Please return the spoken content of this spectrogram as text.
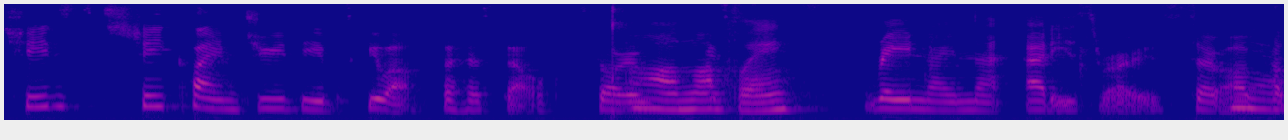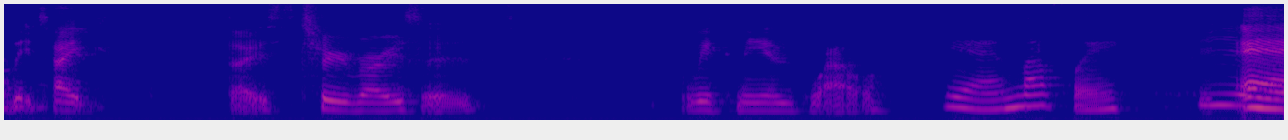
she's she claimed Jude the Obscure for herself. So Oh, lovely. rename that Addie's Rose. So I'll Yeah. probably take those two roses with me as well. Yeah, lovely. Yeah.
